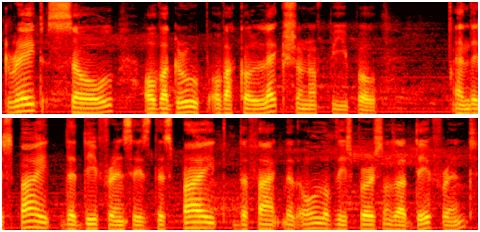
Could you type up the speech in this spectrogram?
great soul of a group, of a collection of people. And despite the differences, despite the fact that all of these persons are different,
